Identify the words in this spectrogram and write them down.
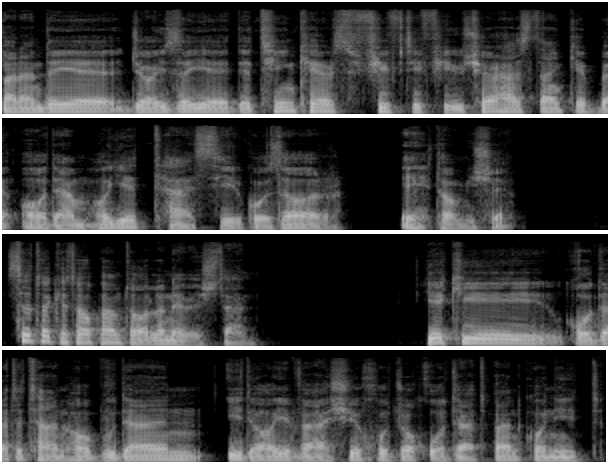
برنده جایزه The Thinkers 50 Future هستن که به آدمهای تاثیرگذار اهدا میشه. سه تا کتاب هم تا حالا نوشتن. یکی قدرت تنها بودن، ایده های وحشی خود را قدرتمند کنید.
